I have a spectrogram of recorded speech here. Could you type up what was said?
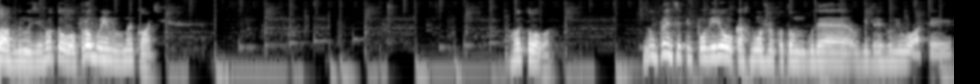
Так, друзі, готово. Пробуємо вмикати. Готово. Ну, в принципі, по вірьовках можна потім буде відрегулювати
